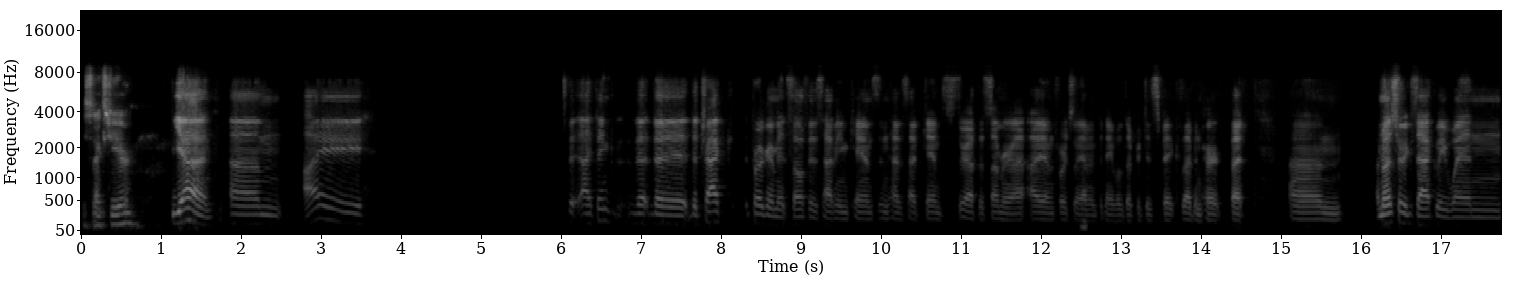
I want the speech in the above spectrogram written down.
this next year? Yeah, um, I I think the the the track program itself is having camps and has had camps throughout the summer. I, I unfortunately haven't been able to participate because I've been hurt, but um, I'm not sure exactly when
